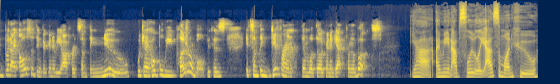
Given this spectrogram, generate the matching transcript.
but I also think they're going to be offered something new, which I hope will be pleasurable because it's something different than what they're going to get from the books. Yeah, I mean, absolutely. As someone who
